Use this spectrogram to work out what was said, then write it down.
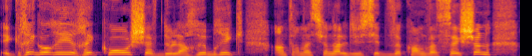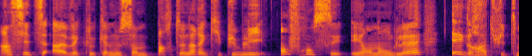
et Grégory Reko, chef de la rubrique internationale du site The Conversation, un site avec lequel nous sommes partenaires et qui publie en français et en anglais et gratuitement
